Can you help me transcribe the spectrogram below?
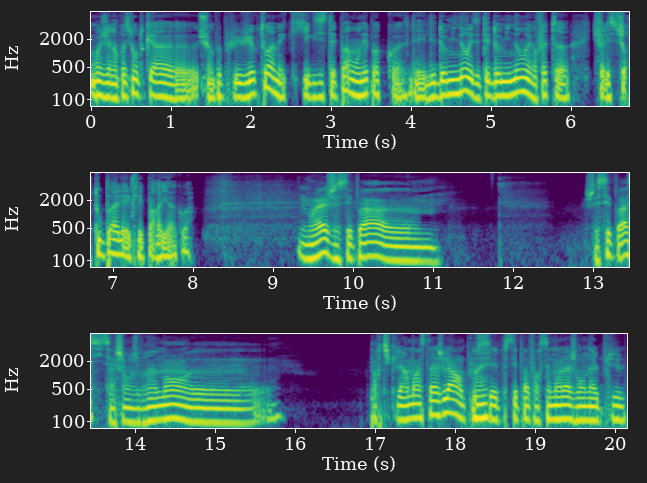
moi j'ai l'impression en tout cas euh, je suis un peu plus vieux que toi mais qui existait pas à mon époque quoi. Les, les dominants ils étaient dominants et en fait euh, il fallait surtout pas aller avec les parias quoi Ouais, je sais pas. euh, je sais pas si ça change vraiment euh, particulièrement à cet âge-là. En plus, Ouais. c'est pas forcément l'âge où on a le plus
